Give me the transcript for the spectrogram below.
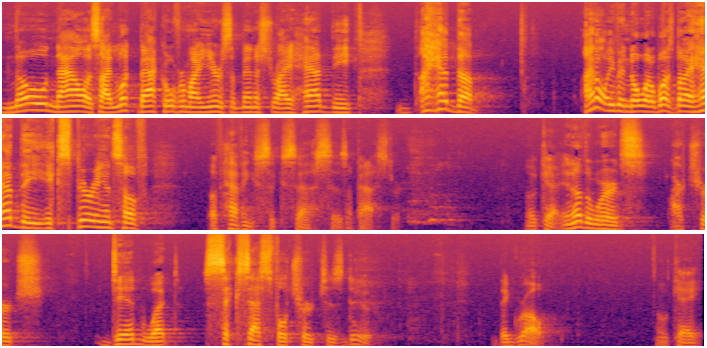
know now as I look back over my years of ministry, I had the, I had the, I don't even know what it was, but I had the experience of, of having success as a pastor. Okay, in other words, our church did what successful churches do they grow. Okay,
